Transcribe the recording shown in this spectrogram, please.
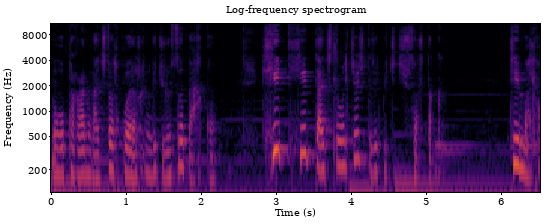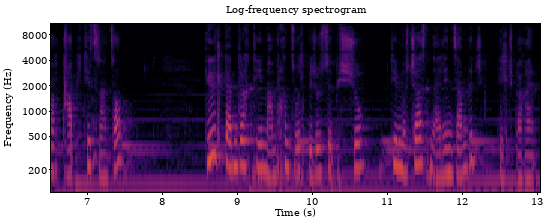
нөгөө програмыг ажилуулахгүй ярих гэж юусоо байхгүй. Хэд хэд ажилуулж иж тэрийг бичиж сурдаг. Тийм болохоор та битээс наазав. Гэрэлд амьдрах тийм амархан зүйл бирүүсээ биш шүү. Тийм учраас нарийн зам гэж хэлж байгаа юм.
